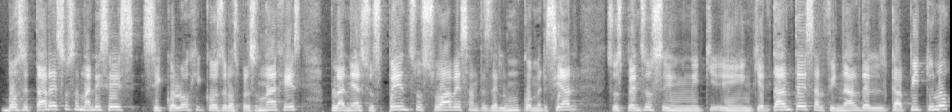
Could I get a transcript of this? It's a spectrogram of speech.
bocetar esos análisis psicológicos de los personajes, planear suspensos suaves antes de un comercial, suspensos inquietantes al final del capítulo,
